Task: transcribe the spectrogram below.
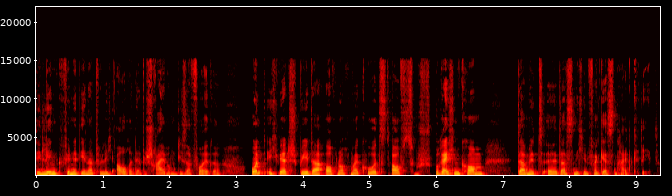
Den Link findet ihr natürlich auch in der Beschreibung dieser Folge. Und ich werde später auch noch mal kurz drauf zu sprechen kommen, damit äh, das nicht in Vergessenheit gerät.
